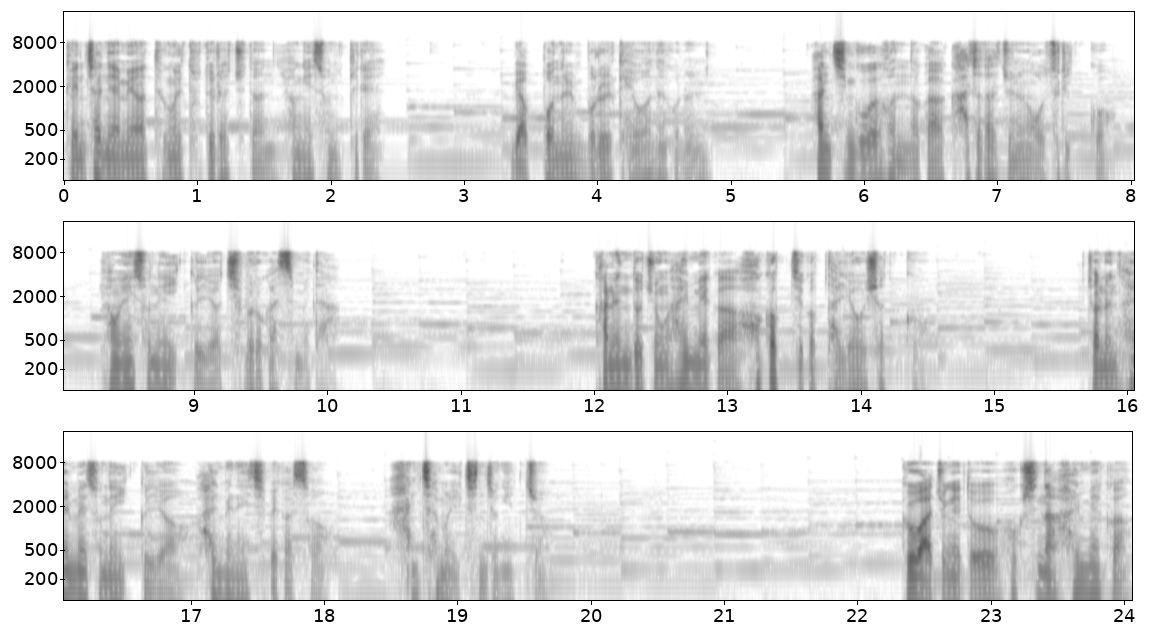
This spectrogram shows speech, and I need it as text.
괜찮냐며 등을 두드려주던 형의 손길에 몇 번을 물을 개워내고는 한 친구가 건너가 가져다주는 옷을 입고 형의 손에 이끌려 집으로 갔습니다. 가는 도중 할매가 허겁지겁 달려오셨고 저는 할매 손에 이끌려 할매네 집에 가서 한참을 진정했죠. 그 와중에도 혹시나 할매가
